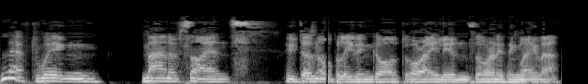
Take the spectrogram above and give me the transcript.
left-wing man of science who does not believe in God or aliens or anything like that.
